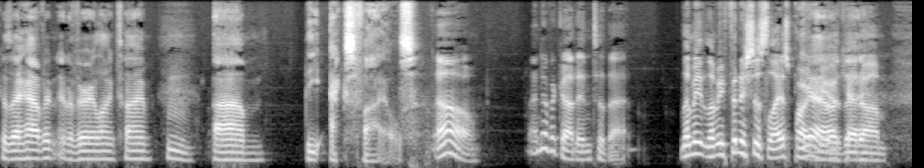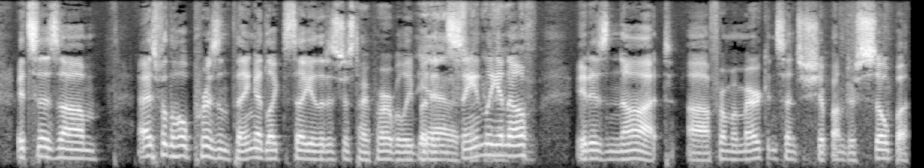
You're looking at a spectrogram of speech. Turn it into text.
because I haven't in a very long time. Hmm. Um, the X Files. Oh, I never got into that. Let me let me finish this last part Yeah, here. okay. That um, it says um, as for the whole prison thing, I'd like to tell you that it's just hyperbole, but Yeah, that's insanely enough, it is not. Uh, from American censorship under SOPA,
